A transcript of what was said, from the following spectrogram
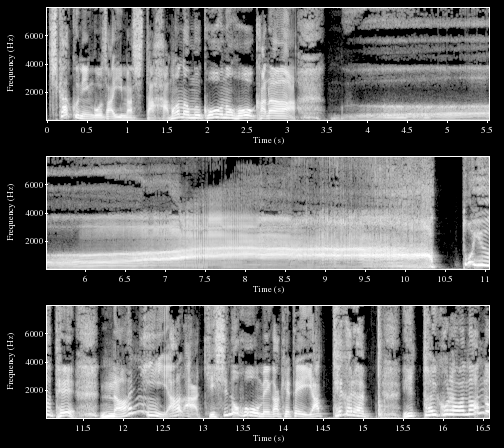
近くにございました浜の向こうの方から、ぐーというて、何やら岸の方をめがけてやってくる。一体これは何の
